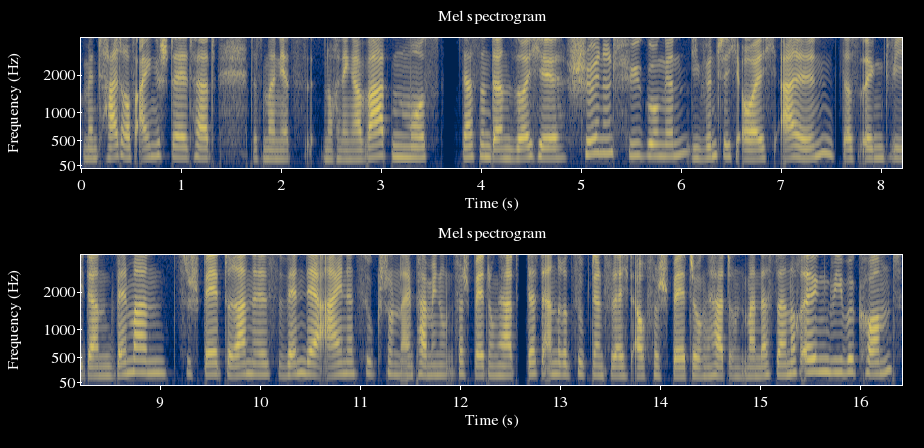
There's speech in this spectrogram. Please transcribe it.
mental darauf eingestellt hat, dass man jetzt noch länger warten muss. Das sind dann solche schönen Fügungen, die wünsche ich euch allen, dass irgendwie dann, wenn man zu spät dran ist, wenn der eine Zug schon ein paar Minuten Verspätung hat, dass der andere Zug dann vielleicht auch Verspätung hat und man das dann noch irgendwie bekommt.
